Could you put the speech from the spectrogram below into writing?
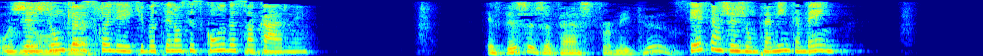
O jejum que eu escolhi, que você não se esconda da sua carne. If this is a fast for me too, Se esse é um jejum para mim também, what do you mean hide not yourself from your own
